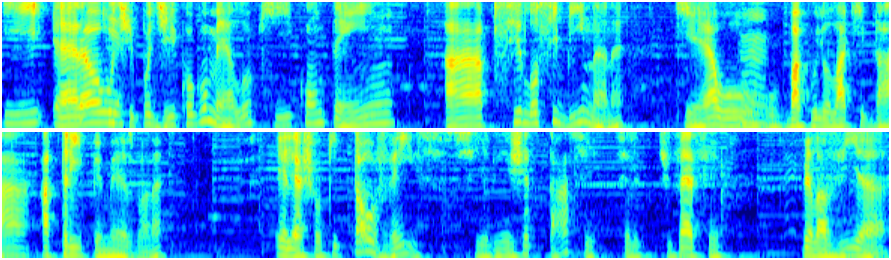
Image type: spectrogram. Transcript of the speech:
E era o tipo de cogumelo que contém a psilocibina, né? Que é o, Hum. o bagulho lá que dá a trip mesmo, né? Ele achou que talvez, se ele injetasse, se ele tivesse pela via.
